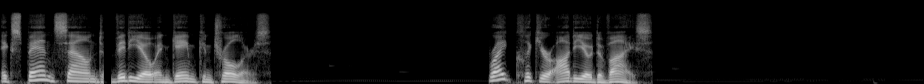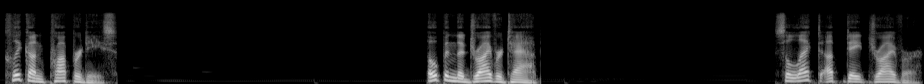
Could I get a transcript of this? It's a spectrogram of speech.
Expand sound, video and game controllers. Right-click your audio device. Click on Properties. Open the Driver tab. Select Update Driver.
